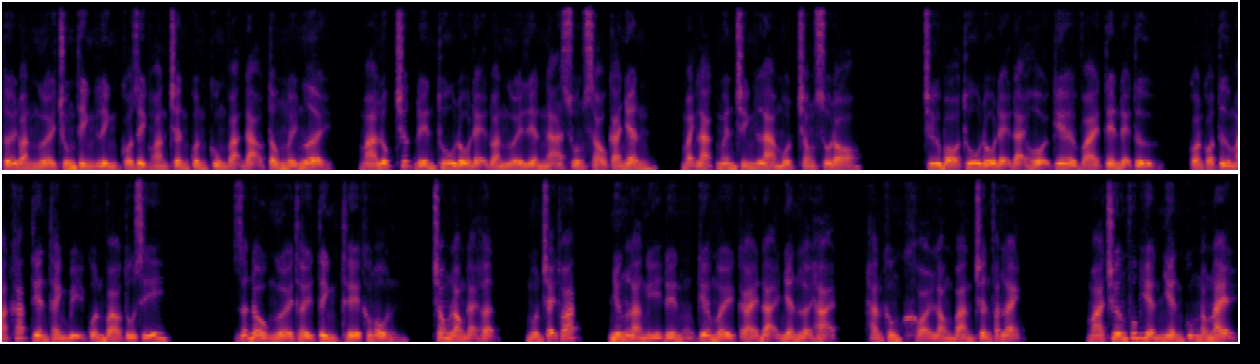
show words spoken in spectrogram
Tới đoàn người trung thình lình có dịch hoàn chân quân cùng vạn đạo tông mấy người, mà lúc trước đến thu đồ đệ đoàn người liền ngã xuống 6 cá nhân, mạnh lạc nguyên chính là một trong số đó. Trừ bỏ thu đồ đệ đại hội kia vài tên đệ tử, còn có từ mặt khác tiên thành bị cuốn vào tu sĩ. Dẫn đầu người thấy tình thế không ổn, trong lòng đại hận, muốn chạy thoát, nhưng là nghĩ đến kia mấy cái đại nhân lợi hại, hắn không khỏi lòng bàn chân phát lệnh. Mà Trương Phúc hiển nhiên cũng nóng nảy,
